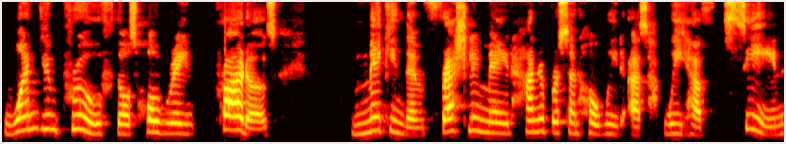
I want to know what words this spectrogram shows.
when you improve those whole grain products, making them freshly made, 100% whole wheat, as we have seen,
